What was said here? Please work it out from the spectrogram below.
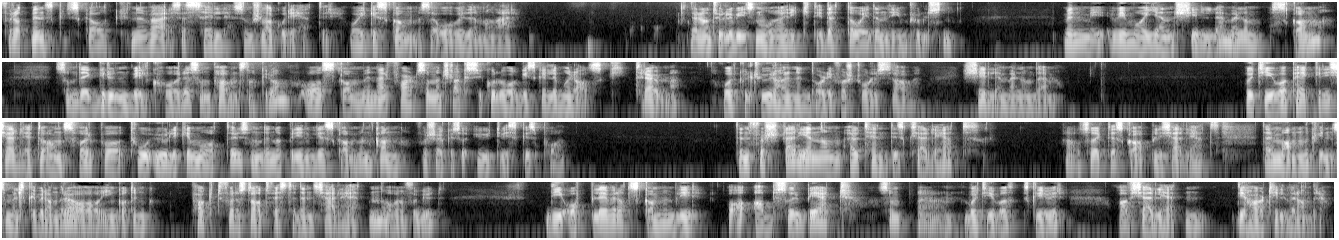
for at mennesker skal kunne være seg selv, som slagordet heter, og ikke skamme seg over den man er. Det er naturligvis noe riktig i dette og i denne impulsen, men vi, vi må igjen skille mellom skam, som det grunnvilkåret som paven snakker om, og skammen erfart som en slags psykologisk eller moralsk traume. Vår kultur har en dårlig forståelse av skillet mellom dem. Voityva peker i Kjærlighet og ansvar på to ulike måter som den opprinnelige skammen kan forsøkes å utviskes på. Den første er gjennom autentisk kjærlighet, altså ekteskapelig kjærlighet, der mannen og kvinnen som elsker hverandre og inngått en pakt for å stadfeste den kjærligheten overfor Gud, de opplever at skammen blir absorbert, som uh, skriver, av kjærligheten de har til hverandre.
